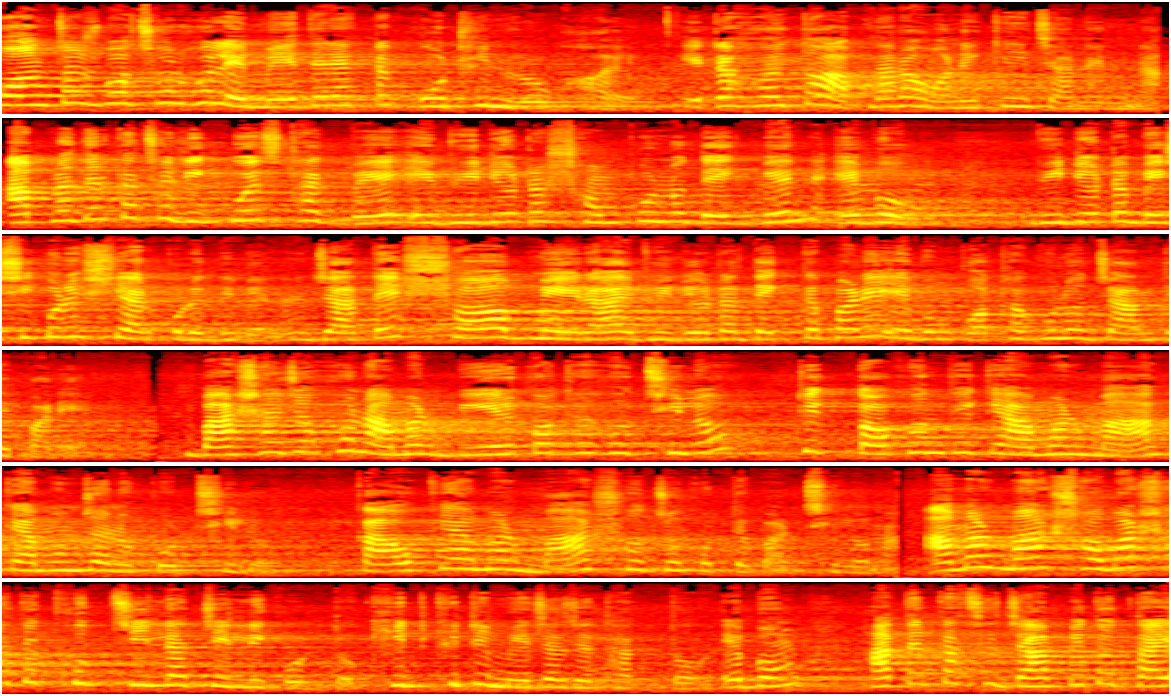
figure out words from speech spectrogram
পঞ্চাশ বছর হলে মেয়েদের একটা কঠিন রোগ হয়। এটা হয়তো আপনারা অনেকেই জানেন না। আপনাদের কাছে রিকোয়েস্ট থাকবে, এই ভিডিওটা সম্পূর্ণ দেখবেন এবং ভিডিওটা বেশি করে শেয়ার করে দিবেন, যাতে সব মেয়েরা এই ভিডিওটা দেখতে পারে এবং কথাগুলো জানতে পারে। বাসায় যখন আমার বিয়ের কথা হচ্ছিল ঠিক তখন থেকে আমার মা কেমন যেন করছিল। কাউকে আমার মা সহ্য করতে পারছিল না। আমার মা সবার সাথে খুব চিল্লা চিল্লি করতো, খিটখিটে মেজাজে থাকতো এবং হাতের কাছে যা পেত তাই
